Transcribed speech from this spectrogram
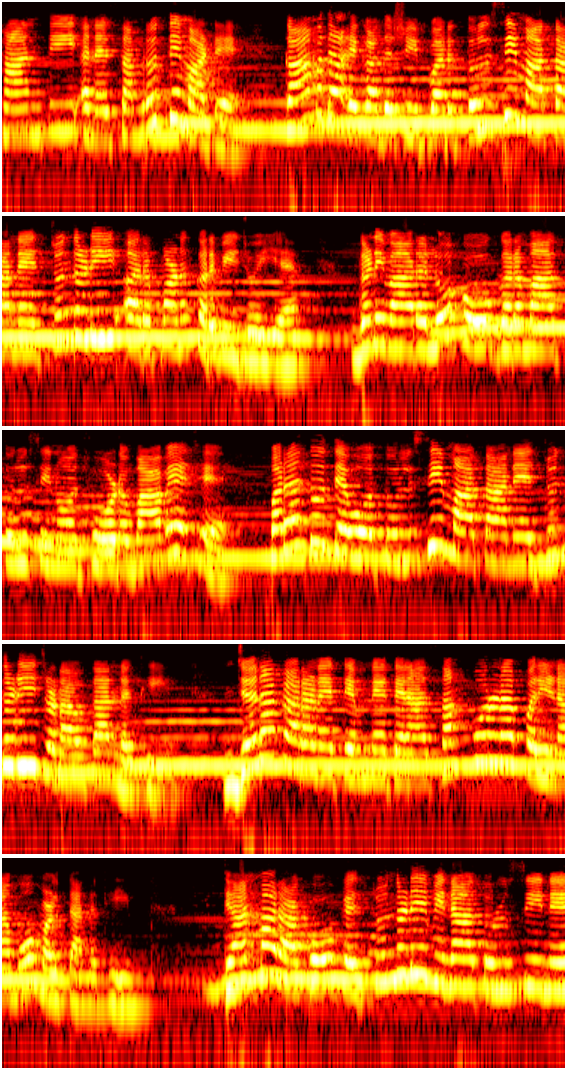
શાંતિ અને સમૃદ્ધિ માટે કામદા એકાદશી પર તુલસી માતાને ચુંદડી અર્પણ કરવી જોઈએ. ઘણીવાર લોકો ઘરમાં તુલસીનો છોડ વાવે છે, પરંતુ તેઓ તુલસી માતાને ચુંદડી ચડાવતા નથી. જેના કારણે તેમને તેના સંપૂર્ણ પરિણામો મળતા નથી. ધ્યાનમાં રાખો કે ચુંદડી વિના તુલસીને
